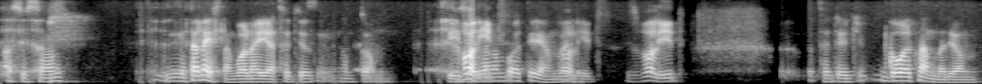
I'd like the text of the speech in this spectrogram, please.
Azt hiszem, mint ha néztem volna ilyet, hogy ez nem tudom, tíz valid. nem volt ilyen? Vagy? Valid. Ez valid. Tehát, hogy egy gólt nem nagyon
